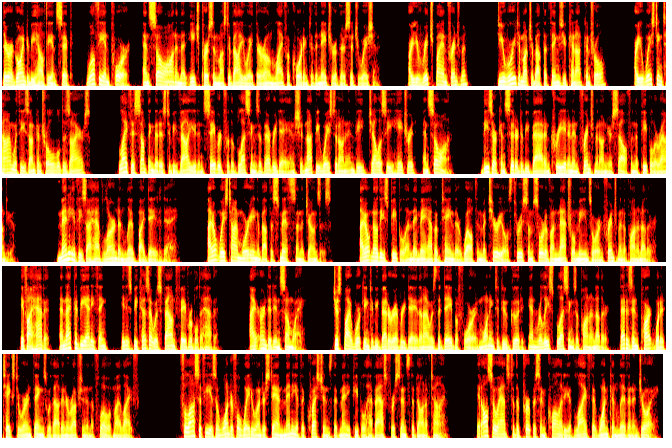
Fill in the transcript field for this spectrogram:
There are going to be healthy and sick, wealthy and poor, and so on, and that each person must evaluate their own life according to the nature of their situation. Are you rich by infringement? Do you worry too much about the things you cannot control? Are you wasting time with these uncontrollable desires? Life is something that is to be valued and savored for the blessings of every day and should not be wasted on envy, jealousy, hatred, and so on. These are considered to be bad and create an infringement on yourself and the people around you. Many of these I have learned and live by day to day. I don't waste time worrying about the Smiths and the Joneses. I don't know these people and they may have obtained their wealth and materials through some sort of unnatural means or infringement upon another. If I have it, and that could be anything, it is because I was found favorable to have it. I earned it in some way. Just by working to be better every day than I was the day before and wanting to do good and release blessings upon another, that is in part what it takes to earn things without interruption in the flow of my life. Philosophy is a wonderful way to understand many of the questions that many people have asked for since the dawn of time. It also adds to the purpose and quality of life that one can live and enjoy.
